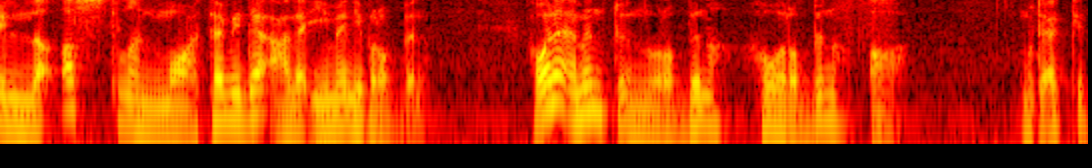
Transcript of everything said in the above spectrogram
اللي أصلا معتمدة على إيماني بربنا. هو أنا أمنت أنه ربنا هو ربنا؟ آه. متأكد.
